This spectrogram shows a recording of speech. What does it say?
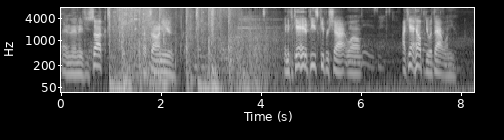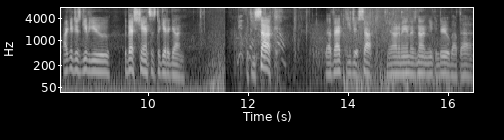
And then if you suck, that's on you. And if you can't hit a peacekeeper shot, well, I can't help you with that one. I could just give you the best chances to get a gun. If you suck, that that you just suck. You know what I mean? There's nothing you can do about that.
